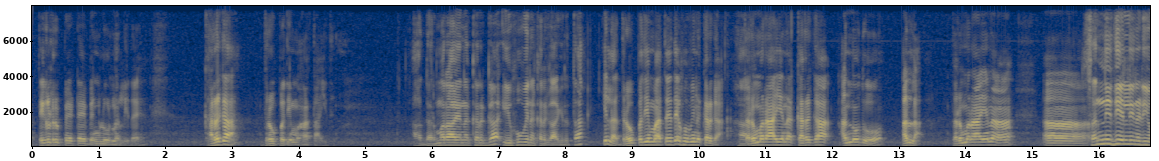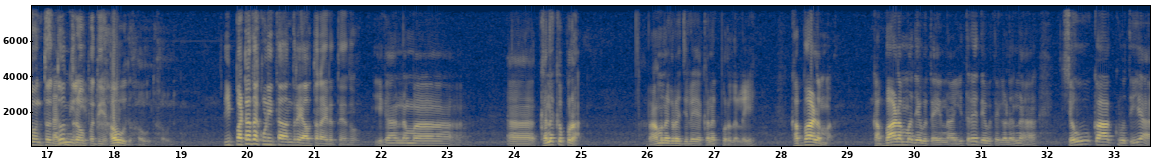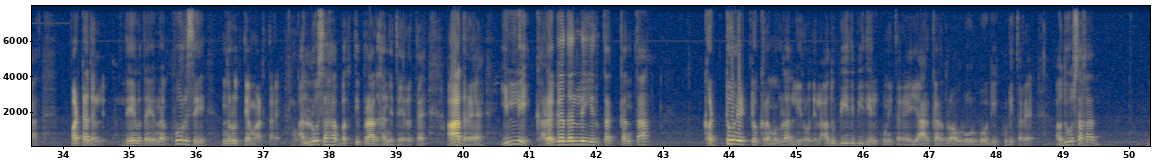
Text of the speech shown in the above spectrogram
ತೆಗಳರಪೇಟೆ ಬೆಂಗಳೂರಿನಲ್ಲಿದೆ. ಕರಗ ದ್ರೌಪದಿ ಮಹಾತಾಯಿದು ಆ ಧರ್ಮರಾಯನ ಕರ್ಗ ಈ ಹೂವಿನ ಕರ್ಗ ಆಗಿರುತ್ತಾ? ಇಲ್ಲ ದ್ರೌಪದಿ ಮಾತೆದೇ ಹೂವಿನ ಕರ್ಗ. ಧರ್ಮರಾಯನ ಕರ್ಗ ಅನ್ನೋದು ಅಲ್ಲ. ಧರ್ಮರಾಯನ ಸನ್ನಿಧಿಯಲ್ಲಿ ನಡೆಯುವಂಥದ್ದು ದ್ರೌಪದಿ ಹೌದು ಹೌದು ಹೌದು. ಈ ಪಟದ ಕುಣಿತ ಅಂದರೆ ಯಾವ ಥರ ಇರುತ್ತೆ ಅದು? ಈಗ ನಮ್ಮ ಕನಕಪುರ ರಾಮನಗರ ಜಿಲ್ಲೆಯ ಕನಕಪುರದಲ್ಲಿ ಕಬ್ಬಾಳಮ್ಮ ಕಬ್ಬಾಳಮ್ಮ ದೇವತೆಯನ್ನು ಇತರೆ ದೇವತೆಗಳನ್ನು ಚೌಕಾಕೃತಿಯ ಪಟ್ಟದಲ್ಲಿ ದೇವತೆಯನ್ನು ಕೂರಿಸಿ ನೃತ್ಯ ಮಾಡ್ತಾರೆ. ಅಲ್ಲೂ ಸಹ ಭಕ್ತಿ ಪ್ರಾಧಾನ್ಯತೆ ಇರುತ್ತೆ. ಆದರೆ ಇಲ್ಲಿ ಕರಗದಲ್ಲಿ ಇರ್ತಕ್ಕಂಥ ಕಟ್ಟುನಿಟ್ಟು ಕ್ರಮಗಳು ಅಲ್ಲಿರೋದಿಲ್ಲ. ಅದು ಬೀದಿ ಬೀದಿಯಲ್ಲಿ ಕುಣಿತಾರೆ. ಯಾರು ಕರೆದ್ರೂ ಅವ್ರ ಊರಿಗೆ ಹೋಗಿ ಕುಣಿತಾರೆ ಅದೂ ಸಹ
